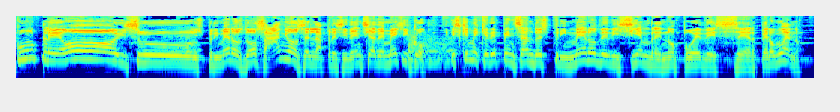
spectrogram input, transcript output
cumple hoy sus primeros dos años en la presidencia de México. Es que me quedé pensando, es primero de diciembre, no puede ser. Pero bueno,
